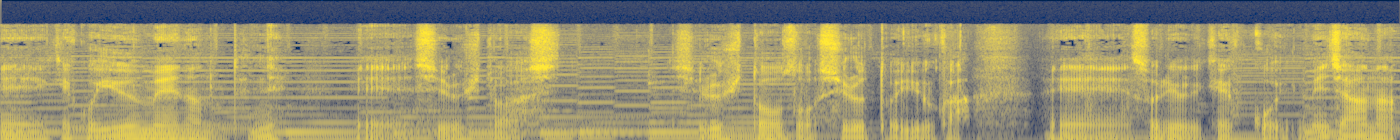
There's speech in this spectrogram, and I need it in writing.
えー、結構有名なのでね、えー、知る人は知知る人ぞ知るというか、えー、それより結構メジャーな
